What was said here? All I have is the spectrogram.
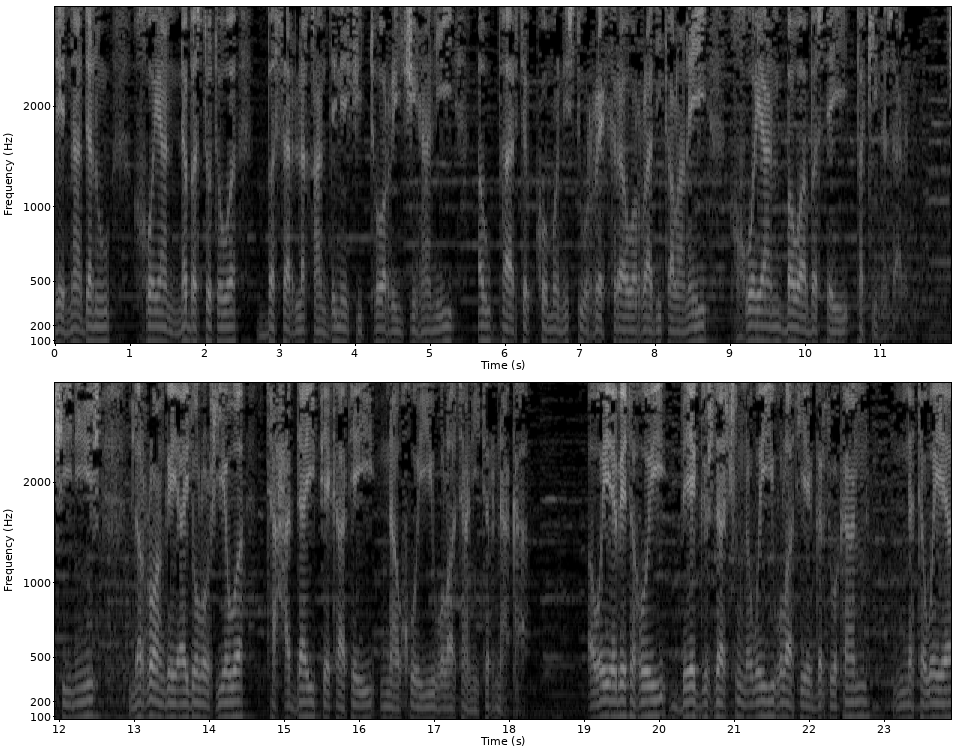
لێ نادەن و خۆیان نەبەستۆتەوە بە سەرلەقاندنێکی تۆڕی جیهانیی ئەو پارتە کۆمۆنیست و ڕێکخراوە ڕادیکاڵانەی خۆیان بە وابەستەی پەکی نەزانن. چینیش لە ڕوانگەی ئایدۆڵۆژییەوە تەحەدای پێکهاتەی ناوخۆیی وڵاتانی تر ناکا. ئەوەی ئەبێتە هۆی بێ گژداچوونەوەی وڵاتەیەکگرتووەکان نەتەوەیە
